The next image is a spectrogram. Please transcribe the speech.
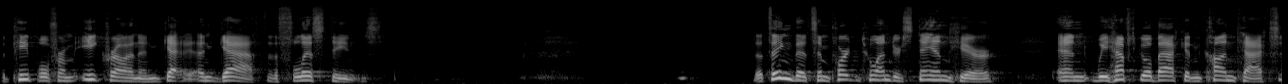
the people from Ekron and, and Gath, the Philistines. The thing that's important to understand here, and we have to go back in context,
